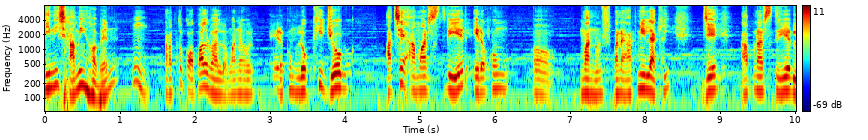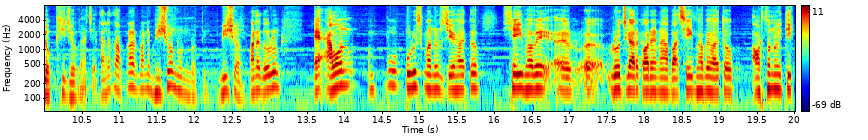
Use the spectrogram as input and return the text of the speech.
যিনি স্বামী হবেন হুম। তার তো কপাল ভালো মানে এরকম লক্ষ্মী যোগ আছে আমার স্ত্রীর এরকম মানুষ মানে আপনি লাকি যে আপনার স্ত্রীর লক্ষ্মী যোগ আছে তাহলে তো আপনার মানে ভীষণ উন্নতি ভীষণ। মানে ধরুন এমন পুরুষ মানুষ যে হয়তো সেইভাবে রোজগার করে না বা সেইভাবে হয়তো অর্থনৈতিক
